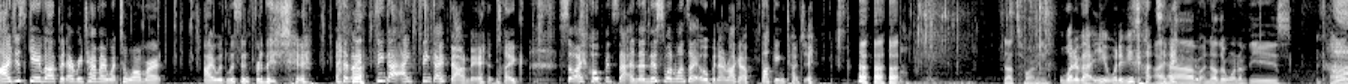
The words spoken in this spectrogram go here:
I just gave up, and every time I went to Walmart, I would listen for this shit. And I think I, I think I found it. Like, so I hope it's that. And then this one, once I open it, I'm not gonna fucking touch it. That's funny. What about you? What have you got I have another one of these uh,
